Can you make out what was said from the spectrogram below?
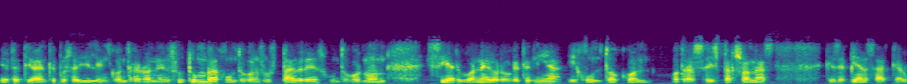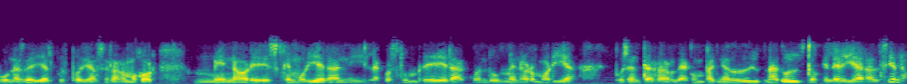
y efectivamente pues allí le encontraron en su tumba junto con sus padres, junto con un siervo negro que tenía y junto con otras seis personas que se piensa que algunas de ellas pues podían ser a lo mejor menores que murieran y la costumbre era cuando un menor moría pues enterrarle acompañado de un adulto que le guiara al cielo.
